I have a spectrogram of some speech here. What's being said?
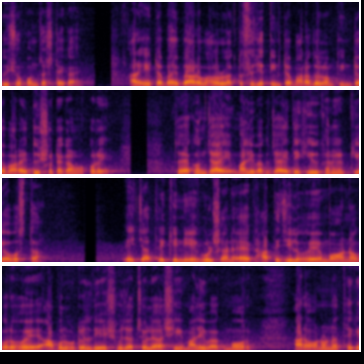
দুইশো পঞ্চাশ টাকায়। আর এটা ভাইবে আরও ভালো লাগতেছে যে তিনটা ভাড়া দিলাম তিনটা ভাড়াই দুইশো টাকা করে। তো এখন যাই, মালিবাগ যাই, দেখি ওইখানের কী অবস্থা। এই যাত্রীকে নিয়ে গুলশান এক হাতিঝিল হয়ে মহানগর হয়ে আবুল হোটেল দিয়ে সোজা চলে আসি মালিবাগ মোড়। আর অনন্যা থেকে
